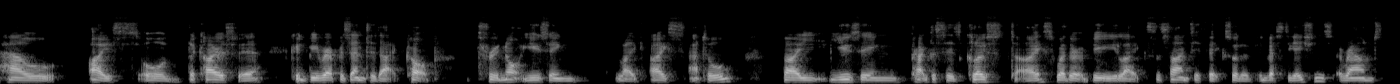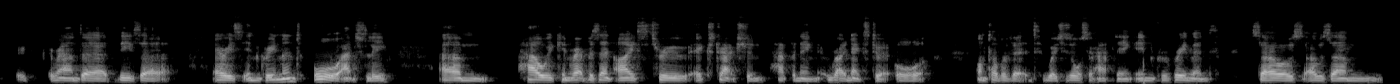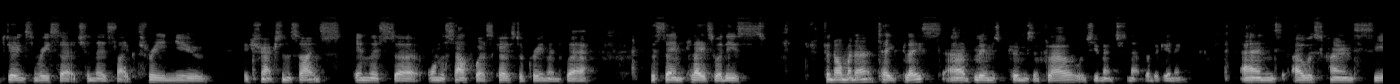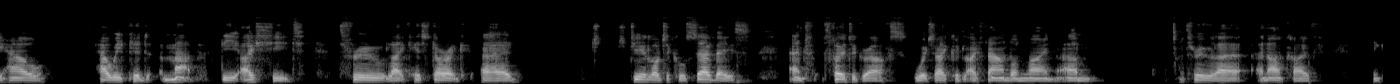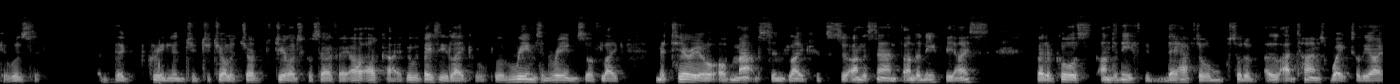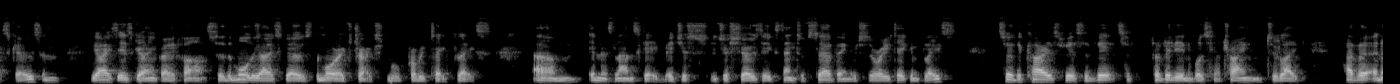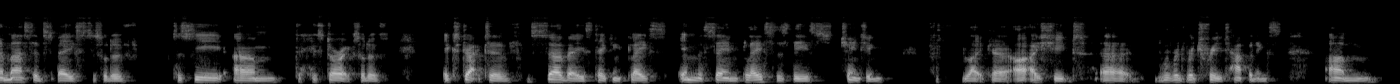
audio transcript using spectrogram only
how ice or the cryosphere could be represented at COP through not using like ice at all by using practices close to ice, whether it be like scientific sort of investigations around around uh, these uh, areas in Greenland, or actually um, how we can represent ice through extraction happening right next to it or on top of it, which is also happening in Greenland. So I was I was um, doing some research, and there's like three new extraction sites in this uh, on the southwest coast of Greenland, where the same place where these phenomena take place, uh, blooms, plumes of flower, which you mentioned at the beginning, and I was trying to see how how we could map the ice sheet through like historic uh, geological surveys and photographs, which I could I found online um, through uh, an archive. I think it was the Greenland Geological Survey archive. It was basically like reams and reams of like material of maps and like to understand underneath the ice. But of course, underneath they have to sort of at times wait till the ice goes, and the ice is going very fast. So the more the ice goes, the more extraction will probably take place um, in this landscape. It just it just shows the extent of surveying which has already taken place. So the Cryosphere Pavilion was trying to like have a, an immersive space to sort of to see um, the historic sort of extractive surveys taking place in the same place as these changing like uh, ice sheet uh, re- retreat happenings. Um,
